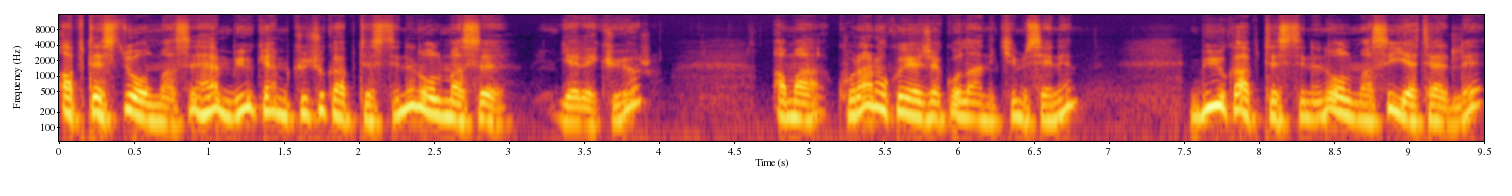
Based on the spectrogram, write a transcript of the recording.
abdestli olması hem büyük hem küçük abdestinin olması gerekiyor. Ama Kur'an okuyacak olan kimsenin büyük abdestinin olması yeterli.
